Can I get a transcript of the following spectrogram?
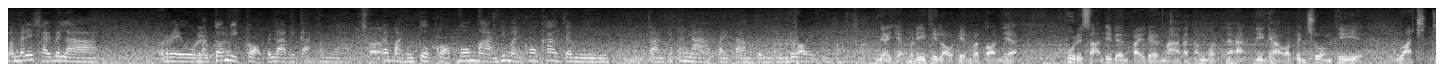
มันไม่ได้ใช้เวลาเร็ว เร็วมันต้องมีกรอบเวลาในการทำงาน ใช่ และหมายถึงตัวกรอบงบประมาณที่มันค่อนข้างจะมีการพัฒนาไปตามตรงนั้นด้วยนะคะ เนี่ยอย่างวันนี้ที่เราเห็นว่าตอนเนี้ย ผู้โดยสารที่เดินไปเดินมากันทั้งหมดนะฮะยิ่งถ้าหากว่าเป็นช่วงที่รัชจ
